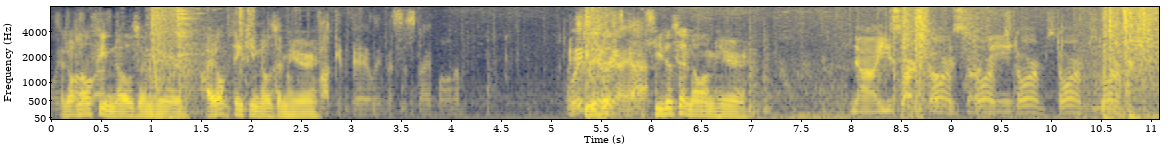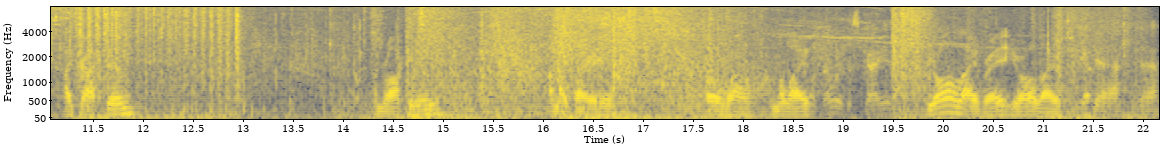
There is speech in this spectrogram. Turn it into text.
Only I don't know if he knows I'm here. I don't think he knows I'm here. Fucking barely missed a snipe on him. We Where's need to the hit other these guy He doesn't know I'm here. No, he's hard Storm, focused on storm, me. storm, storm, storm. I cracked him. I'm rocketing. I might die right here. Oh wow, I'm I alive. don't know where this guy is. You're all alive, right? You're all alive. Yep. Yeah, yeah.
